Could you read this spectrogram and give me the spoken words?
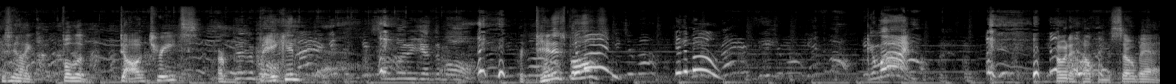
Is it like full of dog treats or bacon Somebody get the ball. or tennis balls? Get the ball. Come on! I would have helped him so bad.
